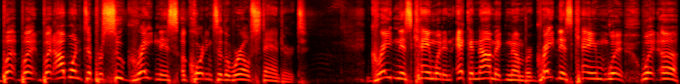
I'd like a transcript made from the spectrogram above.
but but but I wanted to pursue greatness according to the world standard. Greatness came with an economic number. Greatness came with, with uh,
